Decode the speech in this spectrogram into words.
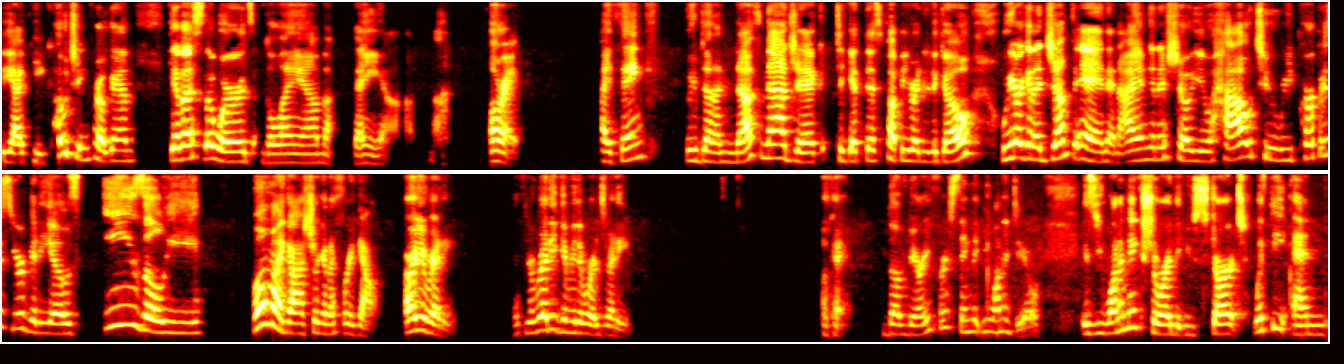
VIP coaching program, give us the words Glam Fam. All right. I think we've done enough magic to get this puppy ready to go. We are going to jump in and I am going to show you how to repurpose your videos easily. Oh my gosh, you're going to freak out. Are you ready? If you're ready, give me the words ready. Okay, the very first thing that you want to do is you want to make sure that you start with the end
